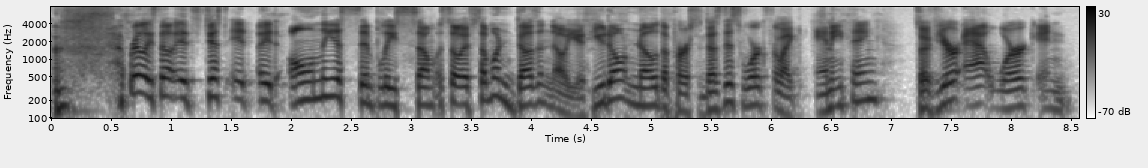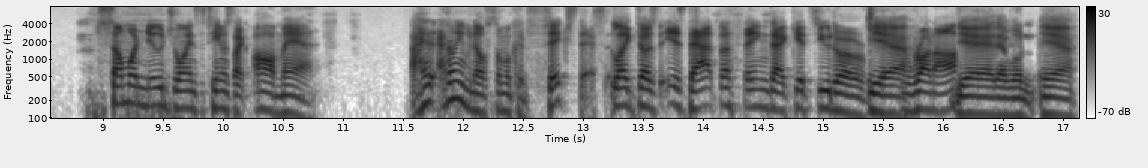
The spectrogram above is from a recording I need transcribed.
really, so it's just it. It only is simply some. So if someone doesn't know you, if you don't know the person, does this work for like anything? So if you're at work and someone new joins the team, it's like, oh man, I, I, don't even know if someone could fix this. Like, does is that the thing that gets you to yeah. run off? Yeah, that wouldn't. Yeah,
